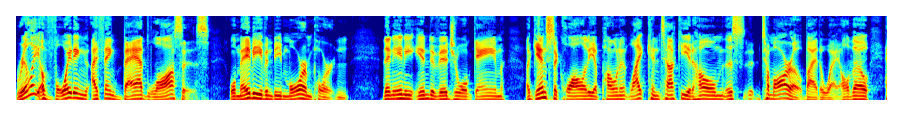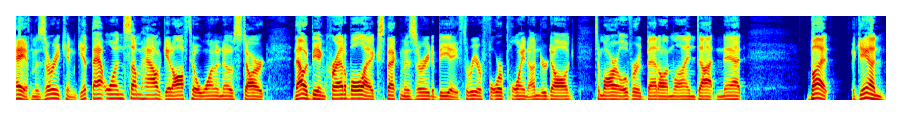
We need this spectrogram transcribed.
Really avoiding, I think, bad losses will maybe even be more important than any individual game against a quality opponent like Kentucky at home this tomorrow by the way. Although, hey, if Missouri can get that one somehow, get off to a 1-0 start, that would be incredible. I expect Missouri to be a 3 or 4 point underdog tomorrow over at betonline.net. But again,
